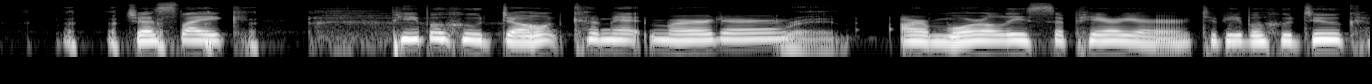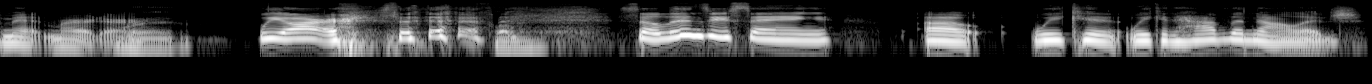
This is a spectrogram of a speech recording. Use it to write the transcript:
Just like people who don't commit murder Right. are morally superior to people who do commit murder. Right. We are. So Linzey's saying uh, we can we can have the knowledge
